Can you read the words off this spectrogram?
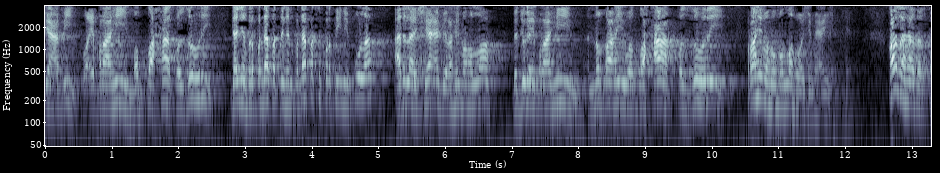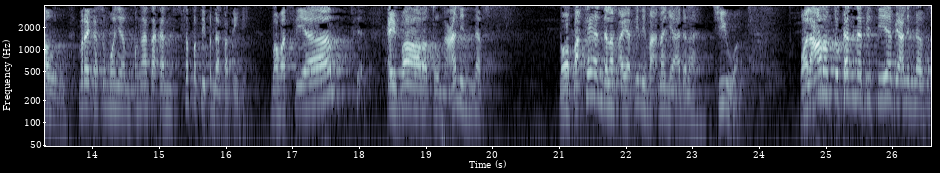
Sya'bi wa Ibrahim wa Zuhri dan yang berpendapat dengan pendapat seperti ini pula adalah Sya'bi rahimahullah dan juga Ibrahim An-Nukhahi wa Dhahhak wa Zuhri rahimahumullah wa jami'in. Qala hadzal qaul, mereka semuanya mengatakan seperti pendapat ini bahwa tiap ibaratun anin nafs. Bahwa pakaian dalam ayat ini maknanya adalah jiwa. Wal Arab tukanna bi thiyabi anin nafs.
